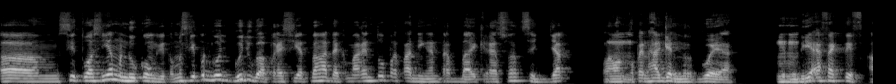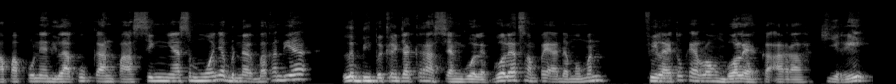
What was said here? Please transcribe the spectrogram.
um, situasinya mendukung gitu. Meskipun gue gue juga appreciate banget ya kemarin tuh pertandingan terbaik Rashford sejak lawan hmm. Copenhagen menurut gue ya. Gitu. Hmm. Dia efektif apa pun yang dilakukan, passingnya semuanya benar. Bahkan dia lebih bekerja keras yang gue lihat. Gue lihat sampai ada momen Villa itu kayak long ball ya ke arah kiri,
